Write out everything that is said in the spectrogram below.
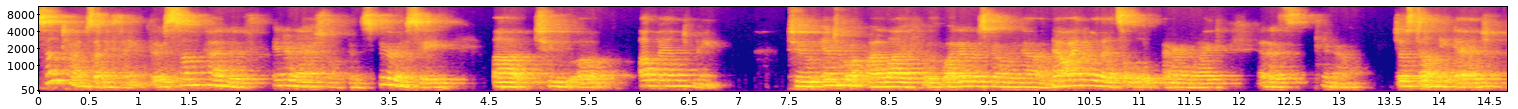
Sometimes I think there's some kind of international conspiracy uh, to uh, upend me, to interrupt my life with whatever's going on. Now I know that's a little paranoid and it's, you know, just on the edge.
